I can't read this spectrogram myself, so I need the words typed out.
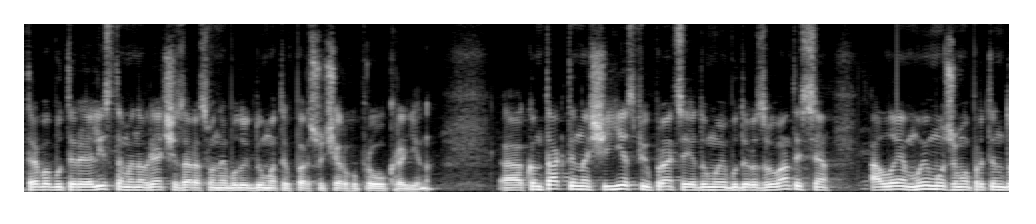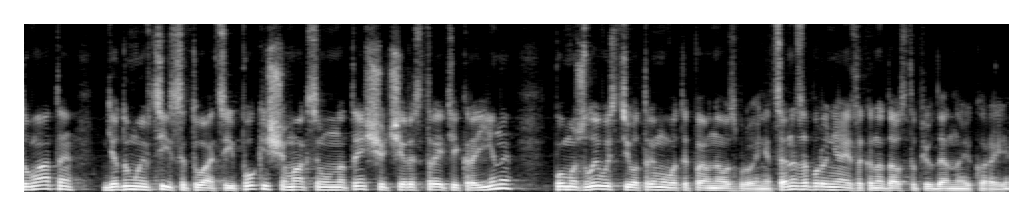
треба бути реалістами. Навряд чи зараз вони будуть думати в першу чергу про Україну. Е, Контакти наші є, співпраця, я думаю, буде розвиватися, але ми можемо претендувати, я думаю, в цій ситуації поки що максимум на те, що через треті країни по можливості отримувати певне озброєння. Це не забороняє законодавство Південної Кореї.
